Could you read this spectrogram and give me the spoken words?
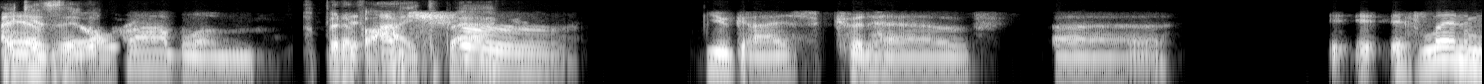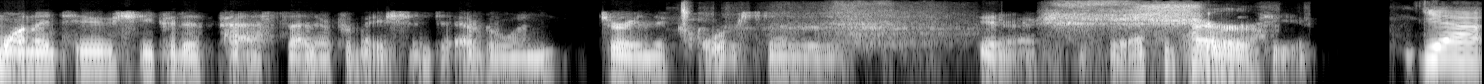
I Like, have is it no a- problem. A bit of a I'm hike back. you guys could have. Uh, i- i- if Lynn wanted to, she could have passed that information to everyone during the course of the interaction. That's entirely up to you. Yeah,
